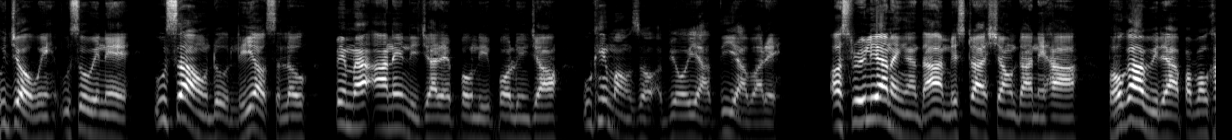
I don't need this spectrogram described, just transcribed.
ဦးကျော်ဝင်းဦးစိုးဝင်းနဲ့ဦးဆောင်းတို့၄ယောက်စလုံးပင်မအားနဲ့နေကြတဲ့ပုံတွေပေါ်လွင်ကြောင်းဥခင်မောင်စောအပြောအရသိရပါတယ်။ဩစတြေးလျနိုင်ငံသားမစ္စတာရှောင်းတာနယ်ဟာဘောဂဗီဒပပောက္ခ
